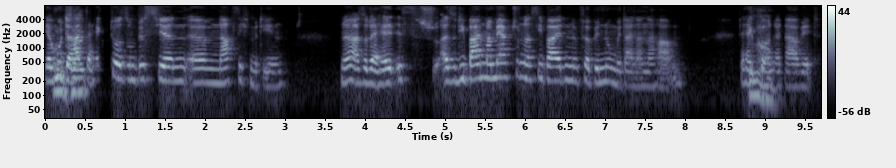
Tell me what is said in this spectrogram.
ja gut, da hat der Hector so ein bisschen ähm, Nachsicht mit ihnen. Ne? Also der Held ist, also die beiden, man merkt schon, dass die beiden eine Verbindung miteinander haben. Der Hector Genau. und der David.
